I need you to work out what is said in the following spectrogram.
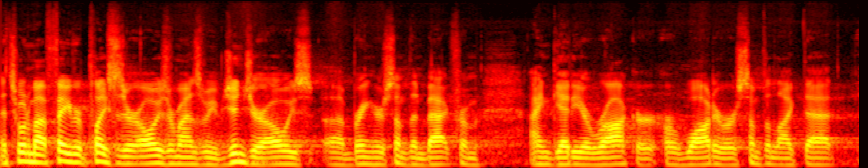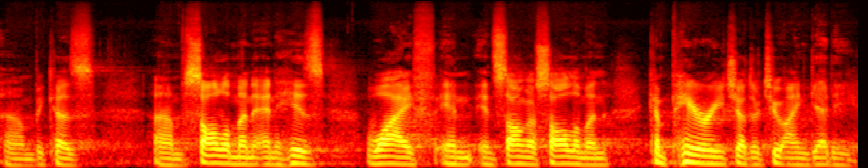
it's one of my favorite places. It always reminds me of Ginger. I always uh, bring her something back from Ein Gedi, a rock or, or water or something like that, um, because um, Solomon and his wife in, in Song of Solomon compare each other to Ein Gedi.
